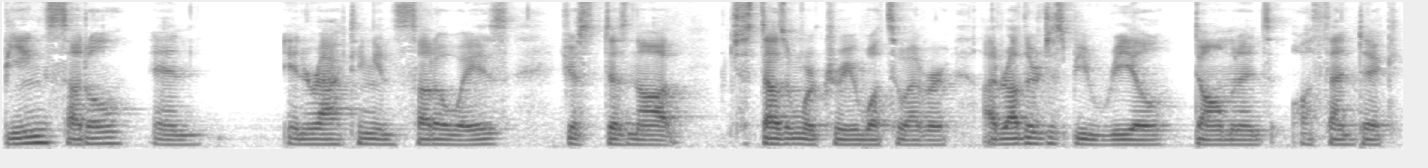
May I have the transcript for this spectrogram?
Being subtle and interacting in subtle ways just does not just doesn't work for me whatsoever. I'd rather just be real, dominant, authentic,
